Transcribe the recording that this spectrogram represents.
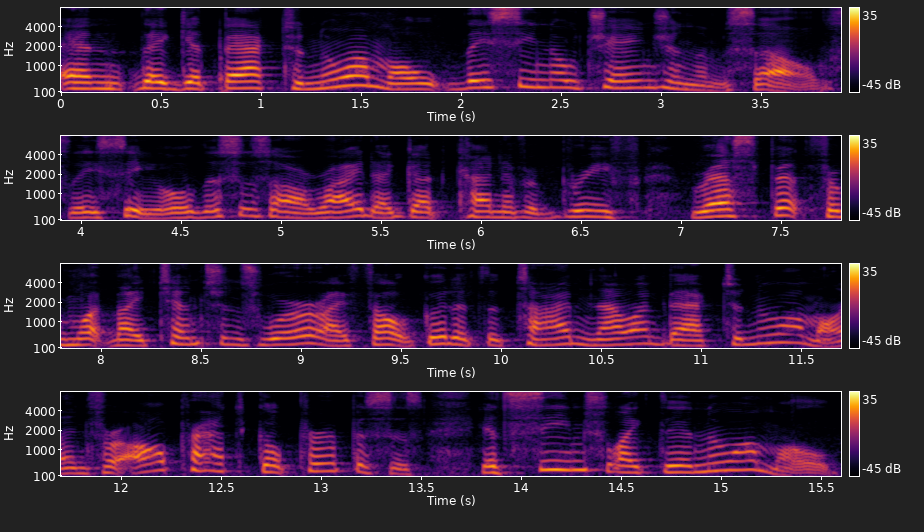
and they get back to normal, they see no change in themselves. They see, oh, this is all right. I got kind of a brief respite from what my tensions were. I felt good at the time. Now I'm back to normal. And for all practical purposes, it seems like they're normal.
